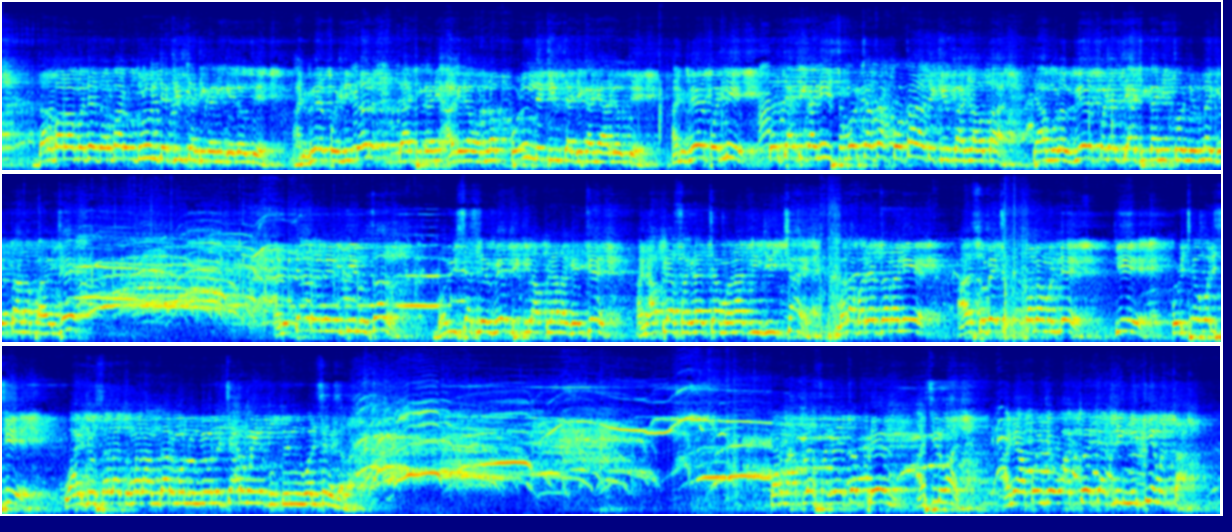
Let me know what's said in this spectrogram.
दरबारामध्ये दरबार उधळून देखील त्या ठिकाणी गेले होते. आणि वेळ पडली तर त्या ठिकाणी आग्र्यावरनं पळून देखील त्या ठिकाणी आले होते. आणि वेळ पडली तर त्या ठिकाणी समोरच्याचा कोताळा देखील काढला होता. त्यामुळं वेळ पडेल त्या ठिकाणी तो निर्णय घेता आला पाहिजे आणि त्या रणनीतीनुसार भविष्यातले वेळ देखील आपल्याला घ्यायचे आणि आपल्या सगळ्यांच्या मनातली जी इच्छा आहे मला बऱ्याच जणांनी आज शुभेच्छा देताना म्हणले की पुढच्या वर्षी वाढदिवसाला तुम्हाला आमदार म्हणून मिळून चार महिन्यात होतो वर्ष कशाला? कारण आपल्या सगळ्याचं प्रेम आशीर्वाद आणि आपण जे वागतोय त्यातली नीतिमत्ता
